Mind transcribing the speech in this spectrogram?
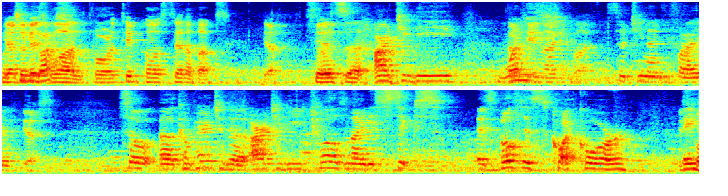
Yeah, the latest box. one for typical setup box. Yeah. So it's a RTD one 1395. 1395. Yes. So uh, compared to the RTD 1296, it's both is quad core It's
